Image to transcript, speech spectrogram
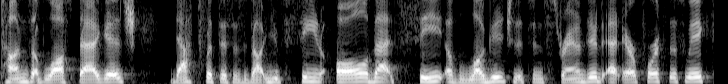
tons of lost baggage, that's what this is about. You've seen all that sea of luggage that's been stranded at airports this week.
